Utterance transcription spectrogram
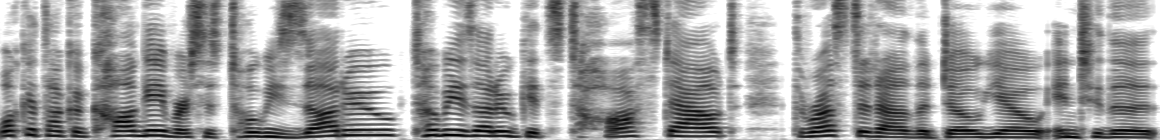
Wakatakakage versus Tobizaru. Tobizaru gets tossed out, thrusted out of the dohyo into the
